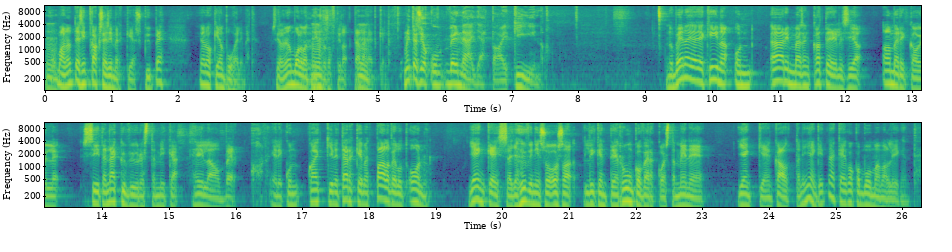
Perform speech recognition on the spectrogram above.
Mm-hmm. Mä annan kaksi esimerkkiä, Skype ja Nokian puhelimet. Siellä ne on molemmat mm. Microsoftilla tällä mm. hetkellä. Mitäs joku Venäjä tai Kiina? No Venäjä ja Kiina on äärimmäisen kateellisia Amerikoille siitä näkyvyydestä, mikä heillä on verkkoon. Eli kun kaikki ne tärkeimmät palvelut on Jenkeissä ja hyvin iso osa liikenteen runkoverkoista menee Jenkkien kautta, niin Jenkit näkee koko muun maailman liikenteen.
